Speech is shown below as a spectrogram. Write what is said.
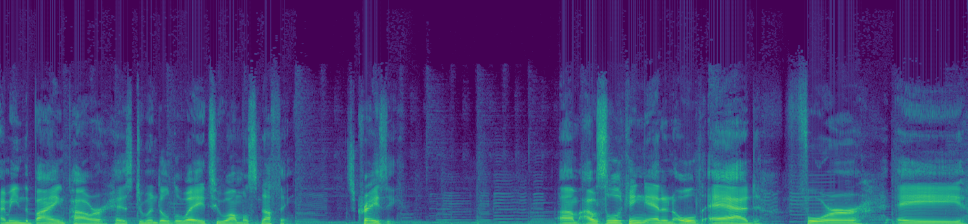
I mean the buying power has dwindled away to almost nothing. It's crazy. Um, I was looking at an old ad for a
